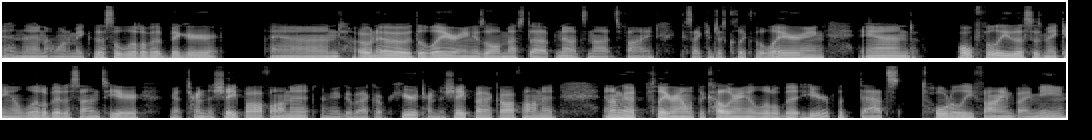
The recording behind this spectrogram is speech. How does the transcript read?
And then I want to make this a little bit bigger and oh no, the layering is all messed up. No, it's not. It's fine because I can just click the layering and hopefully this is making a little bit of sense here. I'm to turn the shape off on it. I'm going to go back over here, turn the shape back off on it. And I'm going to play around with the coloring a little bit here, but that's totally fine by me.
